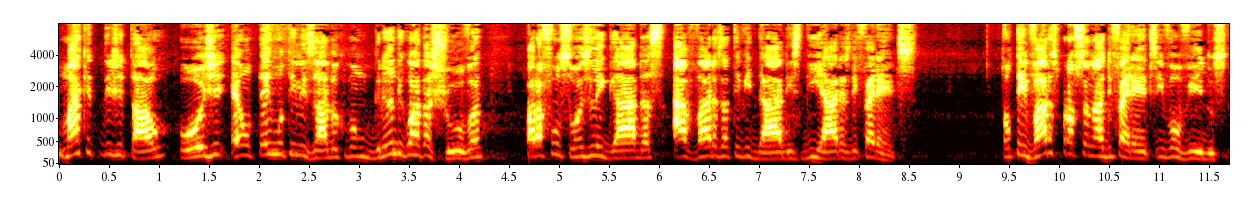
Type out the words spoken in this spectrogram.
Marketing digital hoje é um termo utilizado como um grande guarda-chuva para funções ligadas a várias atividades de áreas diferentes. Então tem vários profissionais diferentes envolvidos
